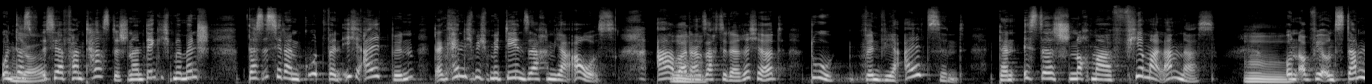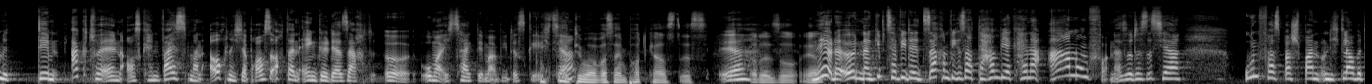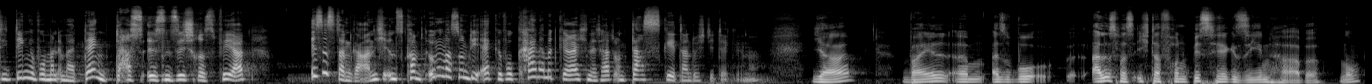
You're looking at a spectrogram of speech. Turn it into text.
Und das Ja. ist ja fantastisch. Und dann denke ich mir, Mensch, das ist ja dann gut, wenn ich alt bin, dann kenne ich mich mit den Sachen ja aus. Aber dann sagte der Richard, du, wenn wir alt sind, dann ist das noch mal viermal anders. Und ob wir uns dann mit dem aktuellen auskennen, weiß man auch nicht. Da brauchst du auch deinen Enkel, der sagt, äh, Oma, ich zeig dir mal, wie das geht. Ich zeig ja? dir mal, was ein Podcast ist. Ja. Oder so. Ja. Nee, oder irgend, dann gibt's ja wieder Sachen, wie gesagt, da haben wir ja keine Ahnung von. Also das ist ja unfassbar spannend. Und ich glaube, die Dinge, wo man immer denkt, das ist ein sicheres Pferd, ist es dann gar nicht. Und es kommt irgendwas um die Ecke, wo keiner mit gerechnet hat und das geht dann durch die Decke. Ne? Ja, weil, ähm, also wo alles, was ich davon bisher gesehen habe, ne,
